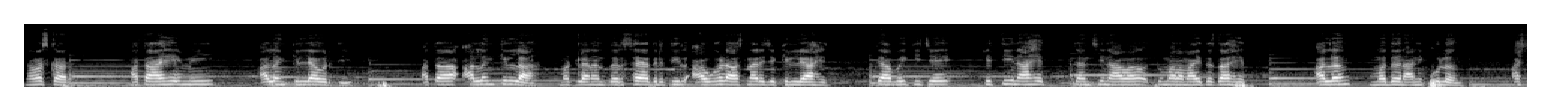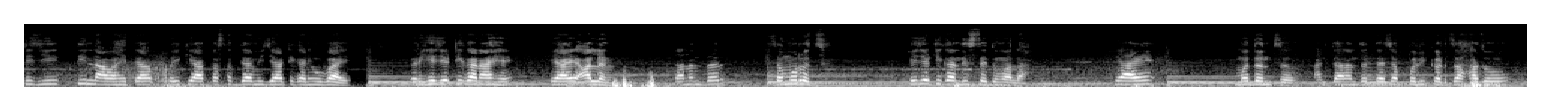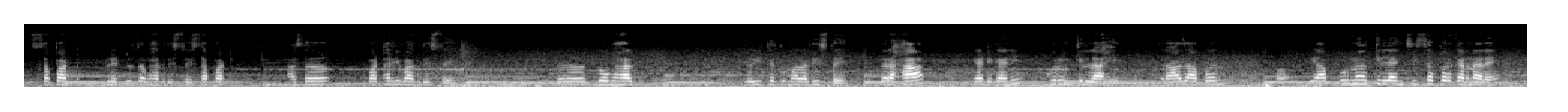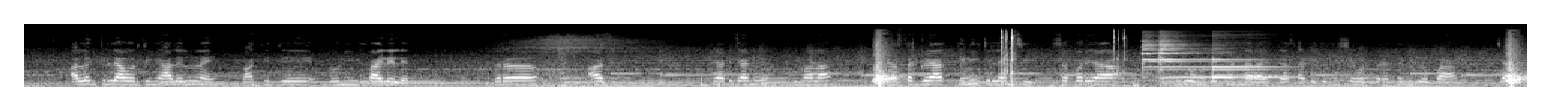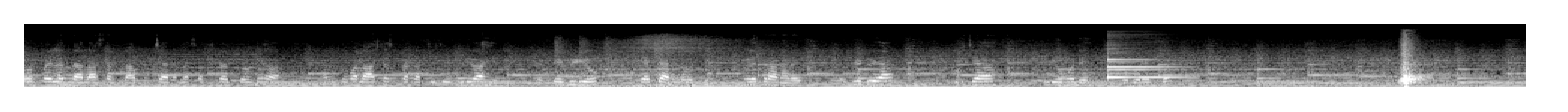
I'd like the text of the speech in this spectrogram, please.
नमस्कार. आता आहे मी आलंग किल्ल्यावरती. आता आलंग किल्ला म्हटल्यानंतर सह्याद्रीतील अवघड असणारे जे किल्ले आहेत त्यापैकीचे हे तीन आहेत. त्यांची नावं तुम्हाला माहीतच आहेत. आलंग मदन आणि कुलंग अशी जी तीन नावं आहेत त्यापैकी आता सध्या मी ज्या ठिकाणी उभा आहे तर हे जे ठिकाण आहे हे आहे आलंग त्यानंतर समोरच हे जे ठिकाण दिसतंय तुम्हाला हे आहे मदनचं आणि त्यानंतर त्याच्या पलीकडचा हा जो सपाट प्लेटूचा भाग दिसतोय सपाट असं पठारी भाग दिसतोय. तर तो भाग जो इथे तुम्हाला दिसतोय तर हा या ठिकाणी कुरुम किल्ला आहे. तर आज आपण या पूर्ण किल्ल्यांची सफर करणार आहे. अलंग किल्ल्यावरती मी आलेलो नाही बाकी ते दोन्ही पाहिलेले आहेत. तर आज या ठिकाणी तुम्हाला या सगळ्या तिन्ही किल्ल्यांची सफर या त्यासाठी तुम्ही शेवटपर्यंत व्हिडिओ पहा. चॅनलवर पहिल्यांदा आला असाल तर आपण चॅनलला सबस्क्राईब करून ठेवा. आणि तुम्हाला अशाच प्रकारचे जे व्हिडिओ आहेत तर ते व्हिडिओ या चॅनलवरती मिळत राहणार आहेत. तर भेटूया पुढच्या व्हिडिओमध्ये तोपर्यंत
